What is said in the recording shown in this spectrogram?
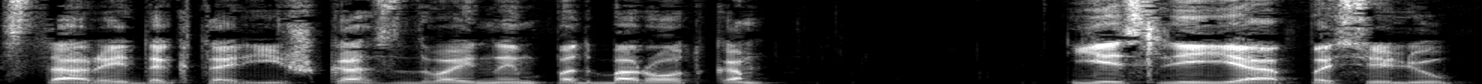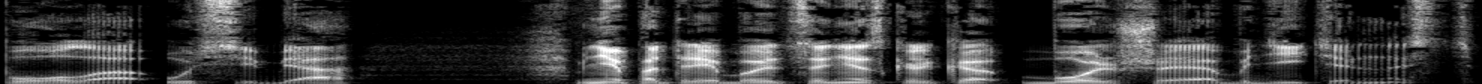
старый докторишка с двойным подбородком. Если я поселю Пола у себя, мне потребуется несколько большая бдительность.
